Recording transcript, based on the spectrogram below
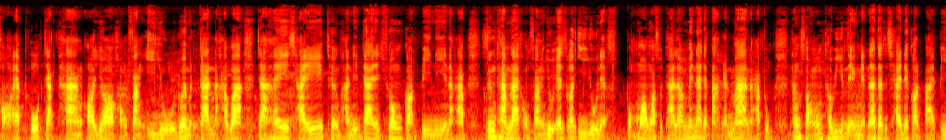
ขอ approve จากทางอย.ของฝั่ง EU ด้วยเหมือนกันนะครับว่าจะให้ใช้เชิงพาณิชย์ได้ในช่วงก่อนปีนี้นะครับซึ่งไทม์ไลน์ของฝั่ง US แล้วก็ EU เนี่ยผมมองว่าสุดท้ายแล้วไม่น่าจะต่างกันมากนะครับทุกทั้ง 2 ทวีปเองเนี่ยน่าจะใช้ได้ก่อนปลายปี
